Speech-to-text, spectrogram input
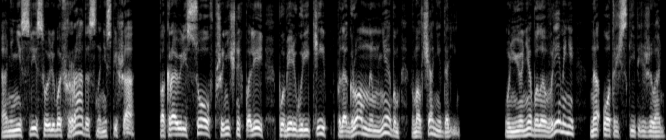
Они несли свою любовь радостно, не спеша, по краю лесов, пшеничных полей, по берегу реки, под огромным небом, в молчании долин. У нее не было времени на отроческие переживания.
